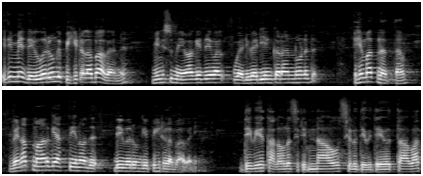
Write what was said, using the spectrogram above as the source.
ඉතින් මේ දෙවිවරුන්ගේ පිහිට ලබා ගන්න මිනිස්සු මේ වගේ දේවල් වැඩි වැඩියෙන් කරන්න ඕනද? එහෙමත් නැත්නම් වෙනත් මාර්ගයක් තියනවද දෙවිවරුන්ගේ පිහිට ලබා ගැනීම? දිව්‍ය තලවල සිටින්නා වූ සිළු දෙවි දේවතාවත්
